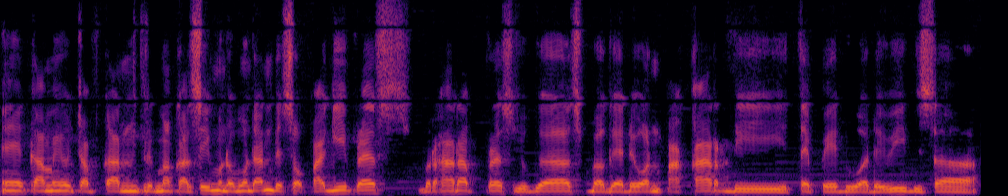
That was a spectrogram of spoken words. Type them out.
Eh, kami ucapkan terima kasih. Mudah-mudahan besok pagi Pres berharap Pres juga sebagai dewan pakar di TP2 Dewi bisa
